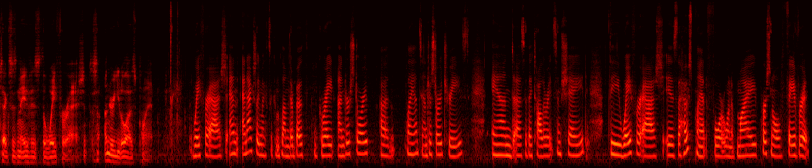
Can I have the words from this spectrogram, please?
Texas native is the wafer ash. It's an underutilized plant. Wafer ash and, and actually Mexican plum, they're both great understory uh, plants, understory trees, and uh, so they tolerate some shade. The wafer ash is the host plant for one of my personal favorite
